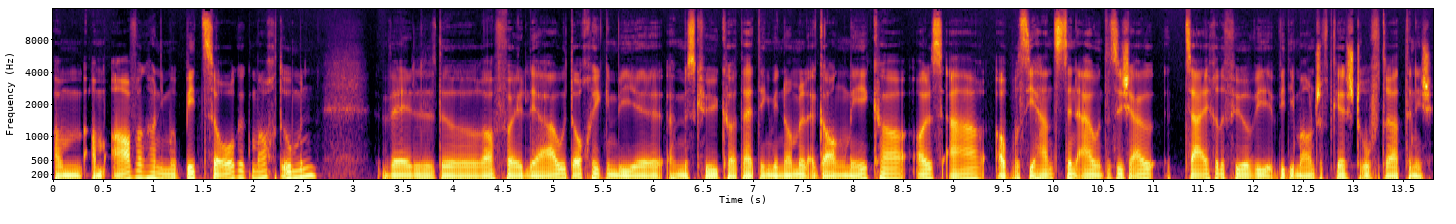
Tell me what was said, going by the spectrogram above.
am, am Anfang habe ich mir ein bisschen Sorgen gemacht um ihn, weil der Raphael ja auch doch irgendwie, äh, haben wir das Gefühl gehabt, er hat irgendwie nochmal einen Gang mehr gehabt als er, aber sie haben es dann auch, und das ist auch ein Zeichen dafür, wie, wie die Mannschaft gestern auftreten ist,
